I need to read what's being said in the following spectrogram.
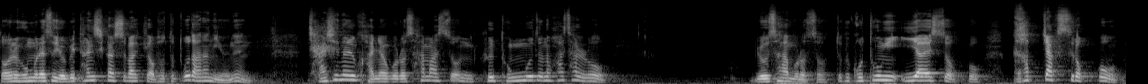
또 오늘 본문에서 욥이 탄식할 수밖에 없었던 또 다른 이유는 자신을 관역으로 삼아 쏜 그 동무든 화살로 묘사함으로써 또 그 고통이 이해할 수 없고 갑작스럽고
